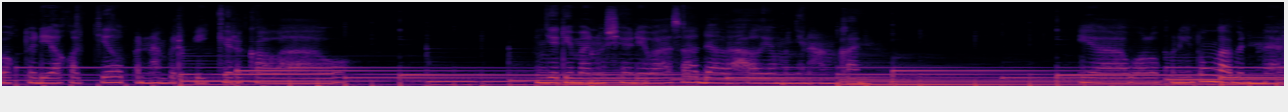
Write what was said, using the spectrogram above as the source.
waktu dia kecil pernah berpikir kalau menjadi manusia dewasa adalah hal yang menyenangkan. Ya, walaupun itu nggak benar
